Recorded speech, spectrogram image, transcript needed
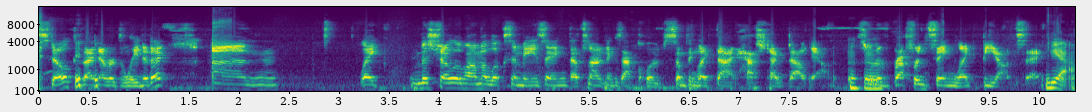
still because I never deleted it. Um, like Michelle Obama looks amazing. That's not an exact quote. Something like that. Hashtag bow down. Mm-hmm. Sort of referencing like Beyonce. Yeah.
